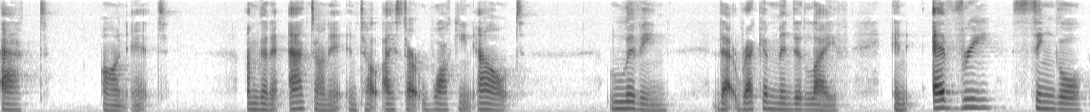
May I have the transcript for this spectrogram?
act on it. I'm going to act on it until I start walking out, living that recommended life in every single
